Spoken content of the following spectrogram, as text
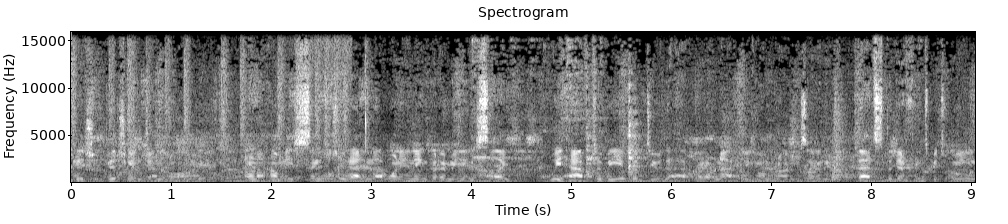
pitching, pitching in general. I, mean, I don't know how many singles we had in that one inning, but I mean, it's like we have to be able to do that when we're not hitting home runs, and that's the difference between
